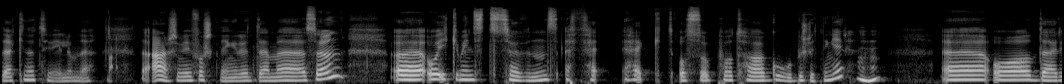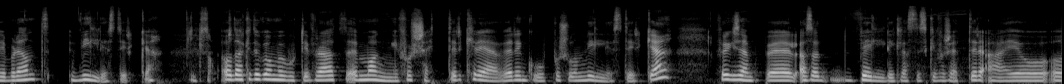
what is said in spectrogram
Det er ikke noe tvil om det. Det er så mye forskning rundt det med søvn, eh, og ikke minst søvnens effekt også på å ta gode beslutninger. Mm -hmm. Og deriblant viljestyrke. Ikke sant? Og det er ikke til å komme bort ifra at mange forsetter krever en god porsjon viljestyrke. For eksempel, altså veldig klassiske forsetter er jo å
